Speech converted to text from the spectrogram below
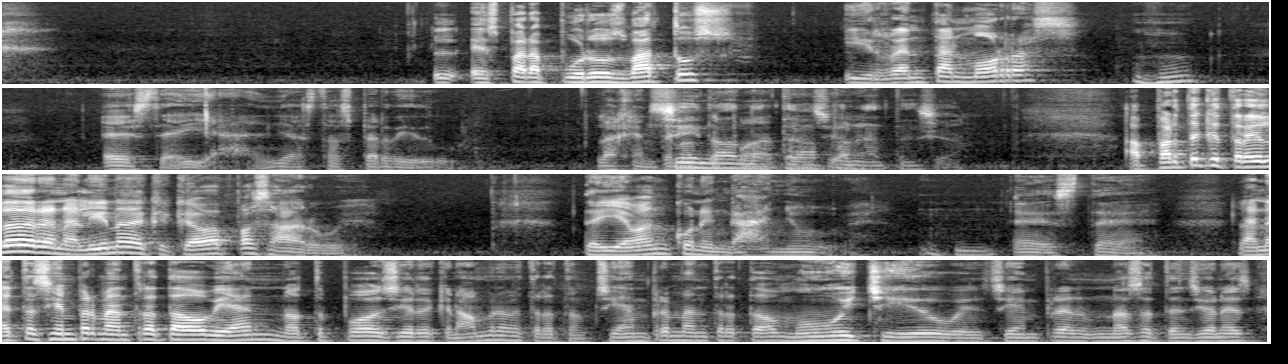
es para puros vatos y rentan morras, este ya ya estás perdido. güey. La gente Sí, no te no, pone no te va a poner atención. Aparte que traes la adrenalina de que qué va a pasar, güey. te llevan con engaños, güey. Este, la neta siempre me han tratado bien, no te puedo decir de que no, hombre, me tratan, siempre me han tratado muy chido, güey, siempre unas atenciones.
